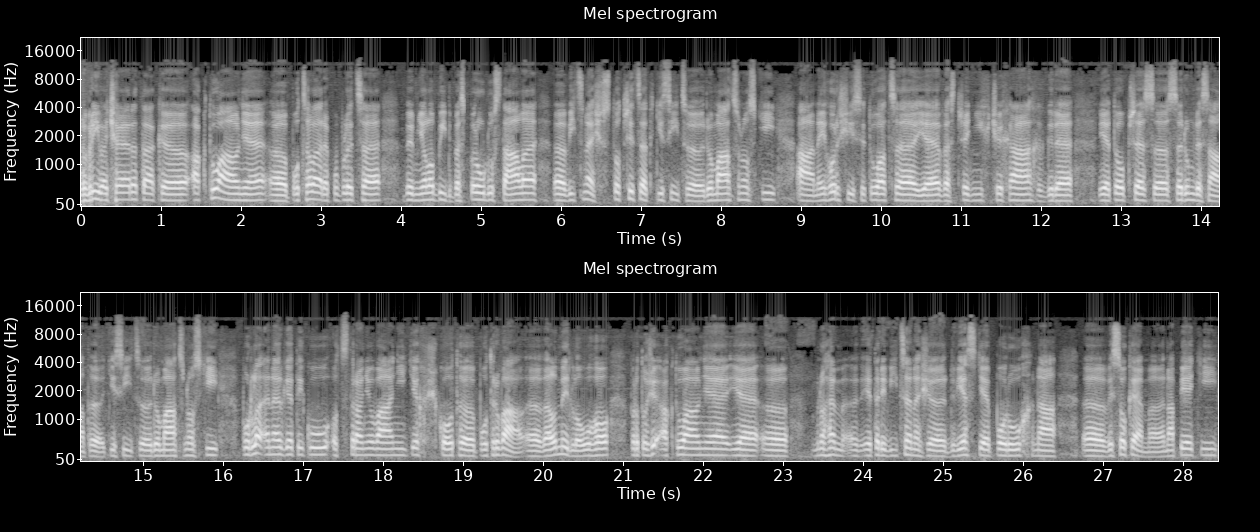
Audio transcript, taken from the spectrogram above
Dobrý večer, tak eh, aktuálně eh, po celé republice by mělo být bez proudu stále eh, víc než 130 tisíc domácností a nejhorší situace je ve středních Čechách, kde je to přes 70 tisíc domácností. Podle energetiků odstraňování těch škod potrvá velmi dlouho, protože aktuálně je mnohem, je tedy více než 200 poruch na eh, vysokém napětí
